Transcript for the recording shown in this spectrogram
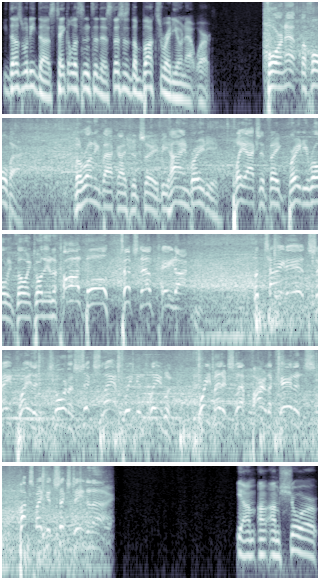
he does what he does. Take a listen to this. This is the Bucs Radio Network. Fournette, the fullback. The running back, I should say, behind Brady. Play action fake. Brady rolling, throwing toward the end. Caught ball. Touchdown, Otton. The tight end, same play that scored a six last week in Cleveland. Three minutes left. Fire the cannons. Bucs make it 16 to nine. Yeah, I'm, I'm sure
